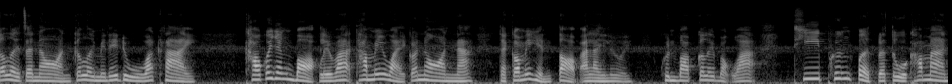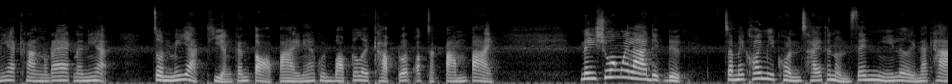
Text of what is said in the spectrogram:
ก็เลยจะนอนก็เลยไม่ได้ดูว่าใคร เขาก็ยังบอกเลยว่าถ้าไม่ไหวก็นอนนะ แต่ก็ไม่เห็นตอบอะไรเลย คุณบ๊อบก็เลยบอกว่า ที่เพิ่งเปิดประตูเข้ามาเนี่ยครั้งแรกนะเนี่ยจนไม่อยากเถียงกันต่อไปเนี่ยคุณบ๊อบก็เลยขับรถออกจากปั๊มไป ในช่วงเวลาดึกๆ จะไม่ค่อยมีคนใช้ถนนเส้นนี้เลยนะคะ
